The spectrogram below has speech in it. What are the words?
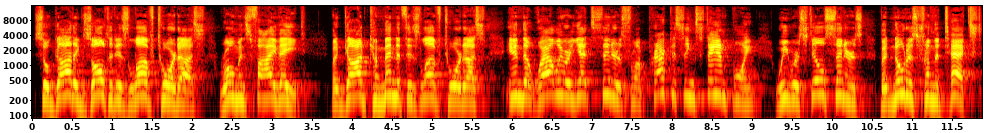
So God exalted his love toward us, Romans 5 8. But God commendeth his love toward us in that while we were yet sinners, from a practicing standpoint, we were still sinners. But notice from the text,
